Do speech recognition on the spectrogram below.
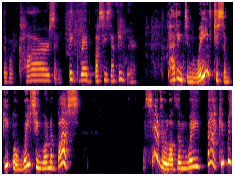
There were cars and big red buses everywhere. Paddington waved to some people waiting on a bus. Several of them waved back. It was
